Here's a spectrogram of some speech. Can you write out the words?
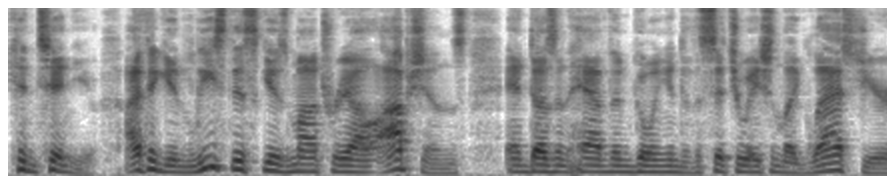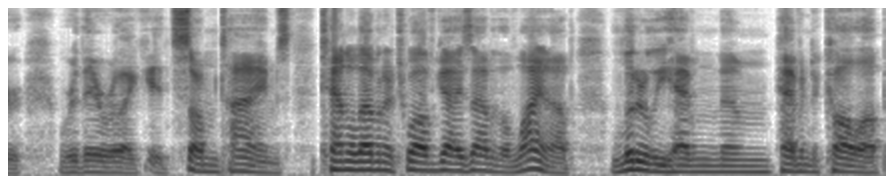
continue, I think at least this gives Montreal options and doesn't have them going into the situation like last year where they were like at sometimes 10, 11, or 12 guys out of the lineup, literally having them having to call up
